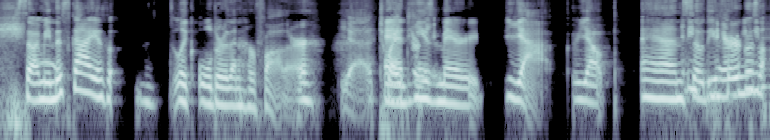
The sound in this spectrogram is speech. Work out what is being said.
So, I mean, this guy is like older than her father. Yeah. And he's married. Yeah. Yep. And, And so the affair goes on.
